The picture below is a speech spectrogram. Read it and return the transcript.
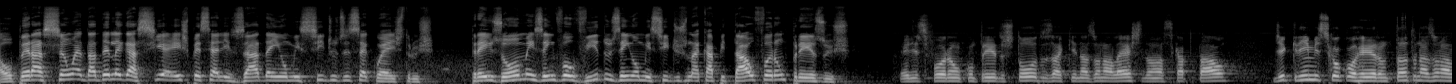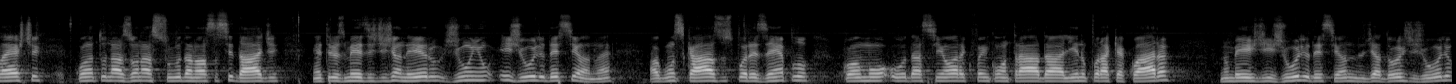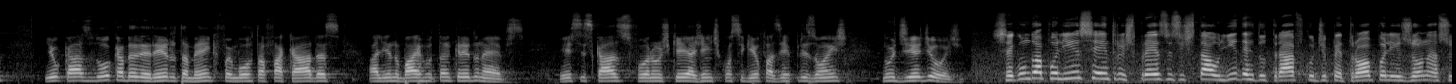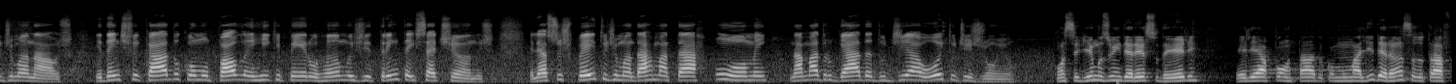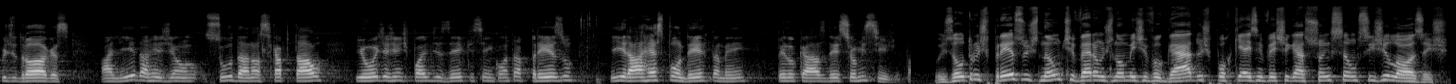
A operação é da Delegacia Especializada em Homicídios e Sequestros. Três homens envolvidos em homicídios na capital foram presos. Eles foram cumpridos todos aqui na zona leste da nossa capital, de crimes que ocorreram tanto na zona leste quanto na zona sul da nossa cidade, entre os meses de janeiro, junho e julho desse ano. Né? Alguns casos, por exemplo, como o da senhora que foi encontrada ali no Puraquequara, no mês de julho desse ano, no dia 2 de julho, e o caso do cabeleireiro também, que foi morto a facadas ali no bairro Tancredo Neves. Esses casos foram os que a gente conseguiu fazer prisões no dia de hoje. Segundo a polícia, entre os presos está o líder do tráfico de Petrópolis, zona sul de Manaus, identificado como Paulo Henrique Pinheiro Ramos, de 37 anos. Ele é suspeito de mandar matar um homem na madrugada do dia 8 de junho. Conseguimos o endereço dele, ele é apontado como uma liderança do tráfico de drogas ali da região sul da nossa capital e hoje a gente pode dizer que se encontra preso e irá responder também pelo caso desse homicídio. Os outros presos não tiveram os nomes divulgados porque as investigações são sigilosas.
